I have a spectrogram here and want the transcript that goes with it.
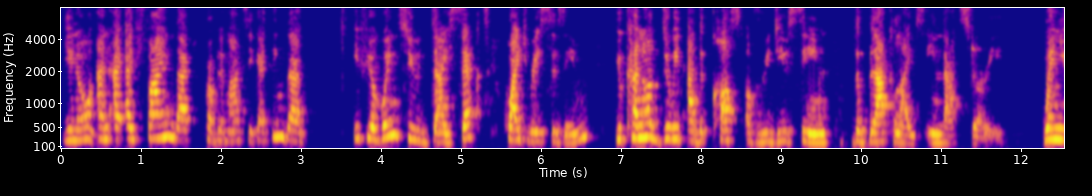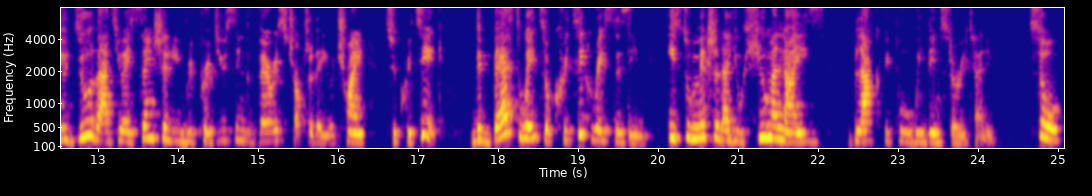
you know, and I, I find that problematic. I think that if you're going to dissect white racism, you cannot do it at the cost of reducing the black lives in that story. When you do that, you're essentially reproducing the very structure that you're trying to critique. The best way to critique racism is to make sure that you humanize Black people within storytelling. So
